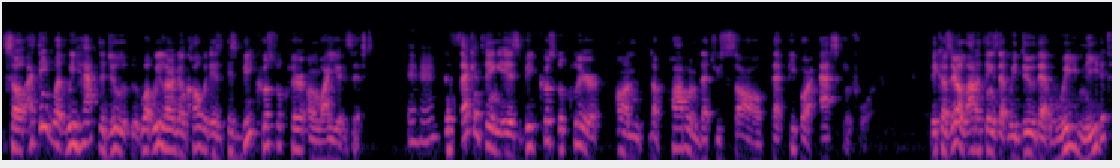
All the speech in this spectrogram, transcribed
So i think what we have to do what we learned in covid is is be crystal clear on why you exist. Mm-hmm. the second thing is be crystal clear on the problem that you solve that people are asking for because there are a lot of things that we do that we need it,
